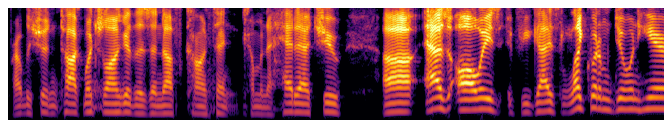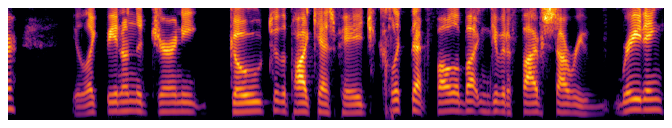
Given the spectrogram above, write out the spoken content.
probably shouldn't talk much longer. There's enough content coming ahead at you. Uh, as always, if you guys like what I'm doing here, you like being on the journey, go to the podcast page, click that follow button, give it a five star re- rating.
